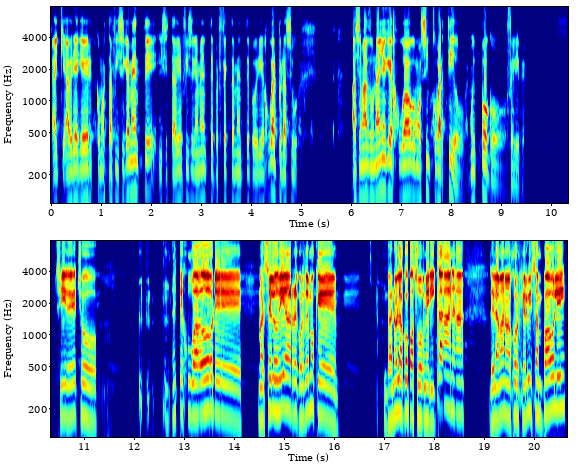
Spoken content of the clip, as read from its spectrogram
hay que, habría que ver cómo está físicamente y si está bien físicamente, perfectamente podría jugar, pero a su, hace más de un año que ha jugado como cinco partidos, muy poco, Felipe. Sí, de hecho, este jugador, eh, Marcelo Díaz, recordemos que ganó la Copa Sudamericana de la mano de Jorge Luis Sampaoli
